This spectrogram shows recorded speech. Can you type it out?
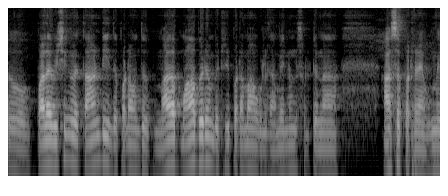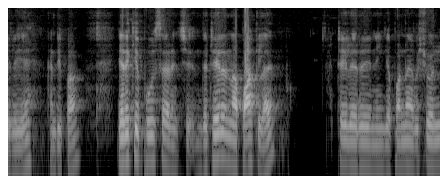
ஸோ பல விஷயங்களை தாண்டி இந்த படம் வந்து மா மாபெரும் வெற்றி படமாக உங்களுக்கு அமையணும்னு சொல்லிட்டு நான் ஆசைப்பட்றேன் உண்மையிலேயே. கண்டிப்பாக எனக்கே புதுசாக இருந்துச்சு. இந்த ட்ரெய்லர் நான் பார்க்கல. ட்ரெய்லரு நீங்கள் பண்ண விஷுவல்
